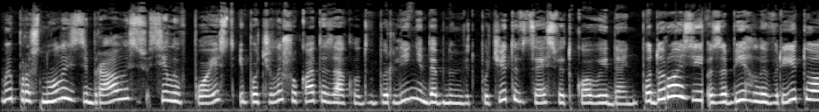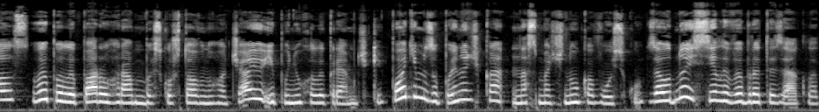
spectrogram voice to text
Ми проснулись, зібрались, сіли в поїзд і почали шукати заклад в Берліні, де б нам відпочити в цей святковий день. По дорозі забігли в Rituals, випили пару грам безкоштовного чаю і понюхали кремчики. Потім зупиночка на смачну кавуську. Заодно й сіли вибрати заклад.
